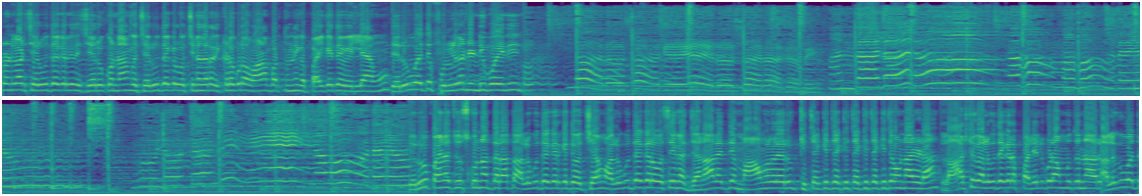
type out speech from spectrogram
ఫ్రెండ్ గారు చెరువు దగ్గరికి అయితే చేరుకున్నాం. ఇంకా చెరువు దగ్గర వచ్చిన తర్వాత ఇక్కడ కూడా వాన పడుతుంది. ఇంకా పైకి అయితే వెళ్ళాము. చెరువు అయితే ఫుల్గా నిండిపోయింది. అందాలలో చెరువు పైన చూసుకున్న తర్వాత అలుగు దగ్గరికి అయితే వచ్చాము. అలుగు దగ్గర వస్తే ఇంకా జనాలు అయితే మామూలుగా లేరు. కిచ కిచ కిచ కిచ కిచ ఉన్నారు ఈడ. లాస్ట్ అలుగు దగ్గర పల్లీలు కూడా అమ్ముతున్నారు. అలుగు వద్ద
